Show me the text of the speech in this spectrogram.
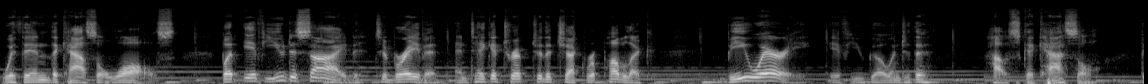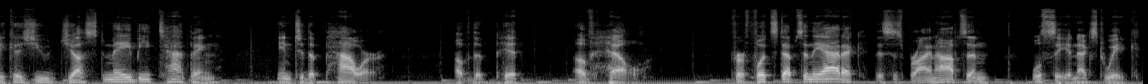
within the castle walls. But if you decide to brave it and take a trip to the Czech Republic, be wary if you go into the Houska Castle, because you just may be tapping into the power of the pit of hell. For Footsteps in the Attic, this is Brian Hobson. We'll see you next week.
